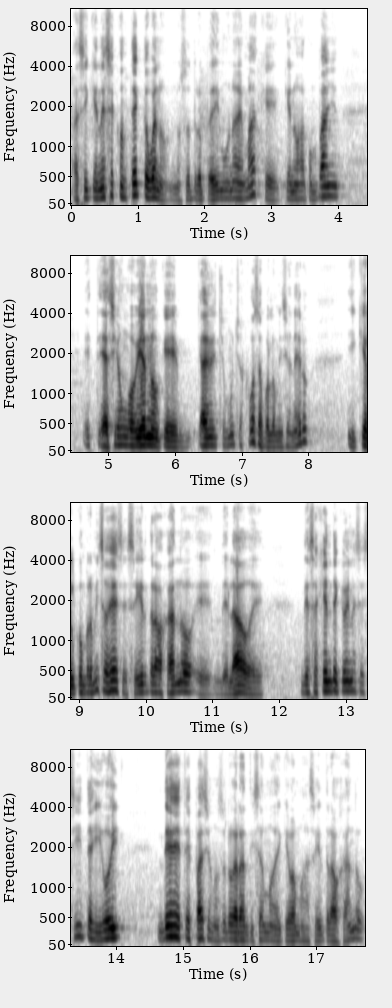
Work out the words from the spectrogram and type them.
Así que en ese contexto, bueno, nosotros pedimos una vez más que, nos acompañen. Este ha sido un gobierno que, que ha hecho muchas cosas por los misioneros y que el compromiso es ese, seguir trabajando eh, del lado de, esa gente que hoy necesita y hoy desde este espacio nosotros garantizamos de que vamos a seguir trabajando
